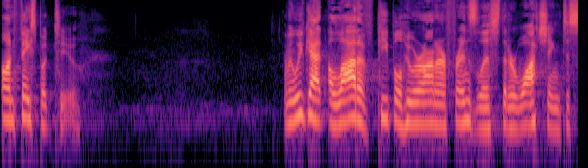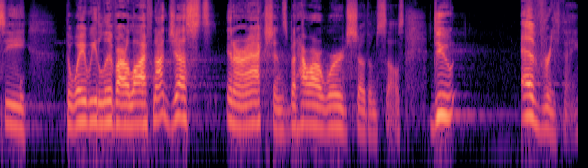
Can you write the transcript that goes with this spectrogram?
on Facebook too. I mean, we've got a lot of people who are on our friends list that are watching to see the way we live our life, not just in our actions, but how our words show themselves. Do everything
